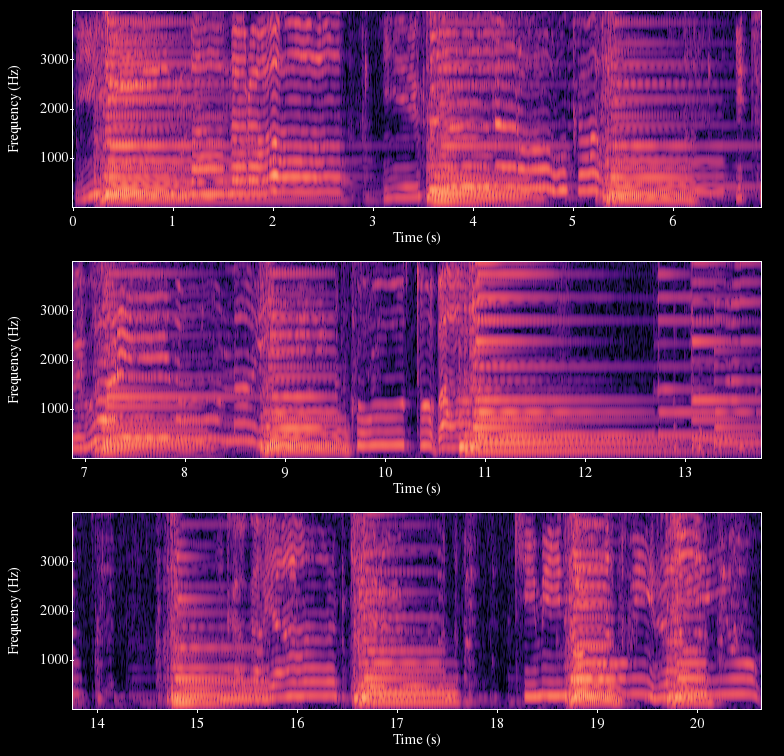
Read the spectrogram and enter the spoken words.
今なら言えるだろうか。偽りの葉輝ける君の未来を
